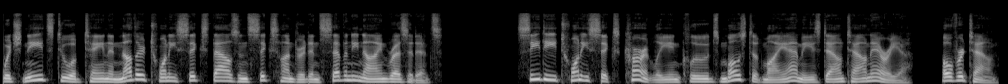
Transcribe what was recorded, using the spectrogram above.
which needs to obtain another 26,679 residents. CD 26 currently includes most of Miami's downtown area, Overtown,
